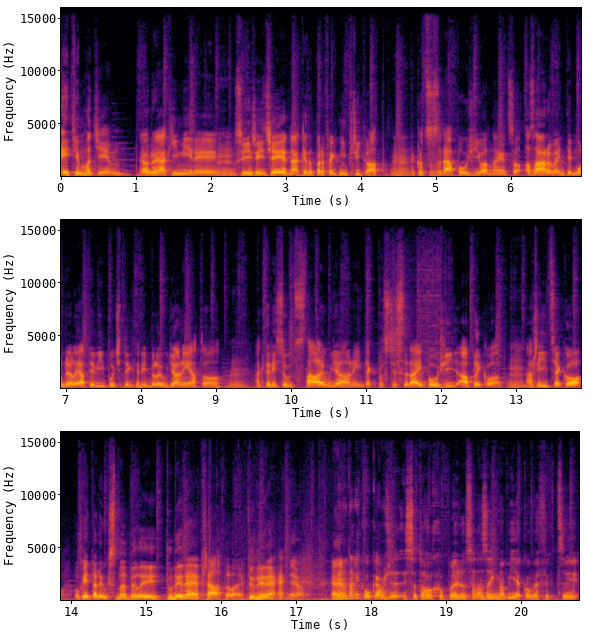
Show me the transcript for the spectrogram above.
i tímhletím, jo, do nějaký míry, mm-hmm. musíš říct, že jednak je to perfektní příklad, mm-hmm. jako co se dá používat na něco, a zároveň ty modely a ty výpočty, které byly udělané na to, mm-hmm. a které jsou stále udělané, tak prostě se dají použít a aplikovat. Mm-hmm. A říct jako, OK, tady už jsme byli, tudy ne, přátelé, tudy ne. Jo. Já jenom tady koukám, že se toho chopili docela zajímavý, jako ve fikci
